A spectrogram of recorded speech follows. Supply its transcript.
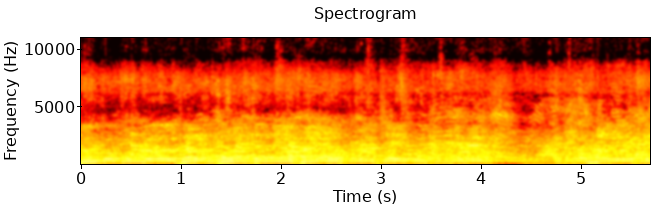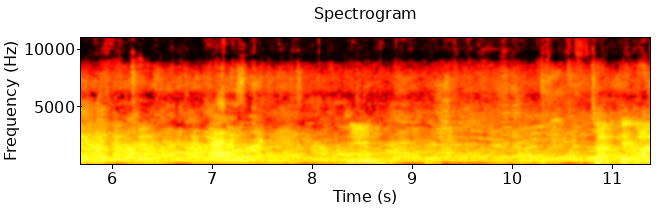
যজ্ঞ কুণ্ড জল জলার জন্য ওখানে কর্পূর আছে কর্পূর দেবেন এটা তো ভালো চলছে ভালো চলছে নিন। চারটে কাঠ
